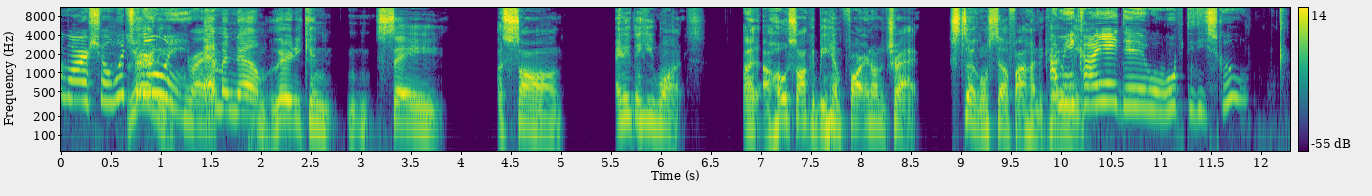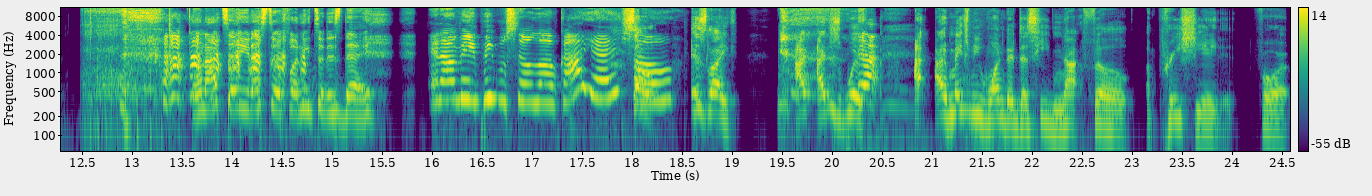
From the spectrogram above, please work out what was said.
on, Marshall. What you Literally, doing? Right. Eminem literally can say a song, anything he wants. A, a whole song could be him farting on the track. Still gonna sell 500k I a mean, week. Kanye did it with Whoop Diddy Scoop. And I tell you, that's still funny to this day. And I mean, people still love Kanye, so, so it's like, I, I just wish. Yeah. I, it makes me wonder: Does he not feel appreciated for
